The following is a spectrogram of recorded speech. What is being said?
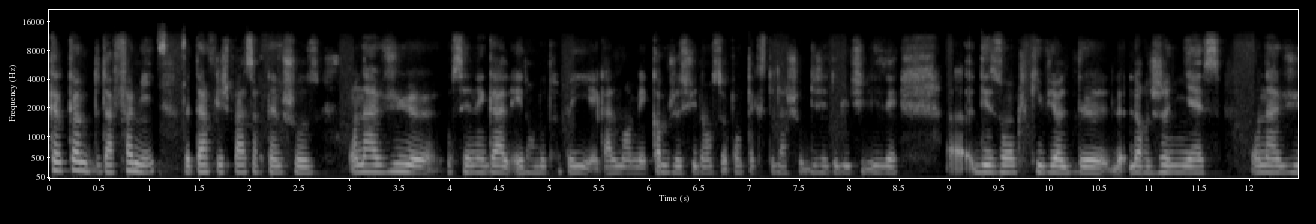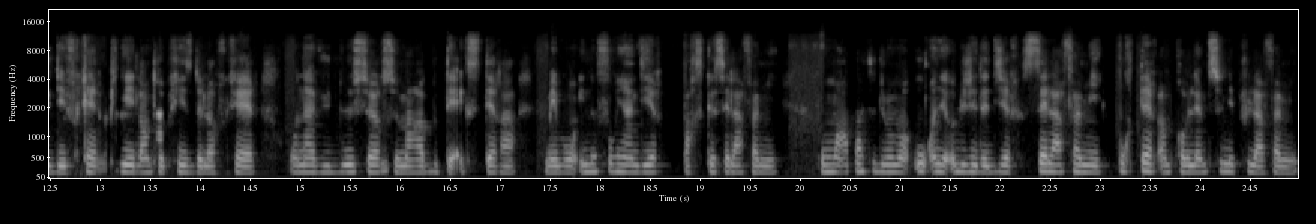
quelqu'un de ta famille ne t'inflige pas certaines choses. On a vu euh, au Sénégal et dans d'autres pays également, mais comme je suis dans ce contexte-là, je suis obligée de l'utiliser, euh, des oncles qui violent de, leur jeune nièce. On a vu des frères piller l'entreprise de leurs frères. On a vu deux sœurs se marabouter, etc. Mais bon, il ne faut rien dire parce que c'est la famille. Pour moi, à partir du moment où on est obligé de dire c'est la famille pour taire un problème, ce n'est plus la famille.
